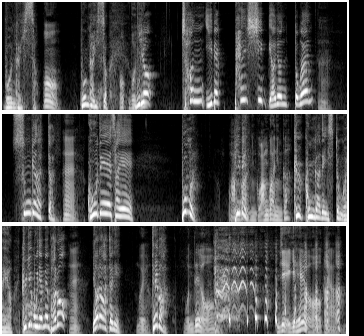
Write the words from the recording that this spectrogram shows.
무언가 있어. 어. 무언가 있어. 어, 뭐지? 무려 1280여 년 동안 네. 숨겨놨던 네. 고대사의 보물. 왕관인가? 왕관인가? 그 공간에 있었던 거예요. 그게 어. 뭐냐면 바로 네. 열어봤더니 뭐예요? 대박. 뭔데요? 이제 얘기해요, 그냥.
